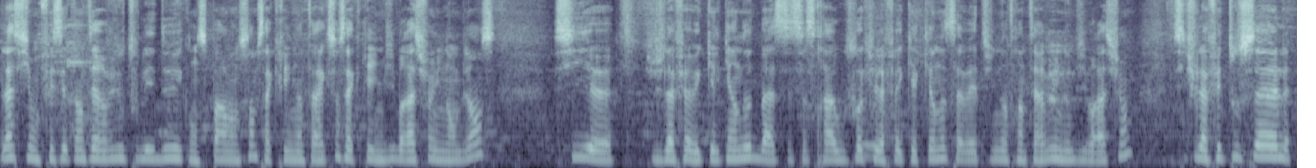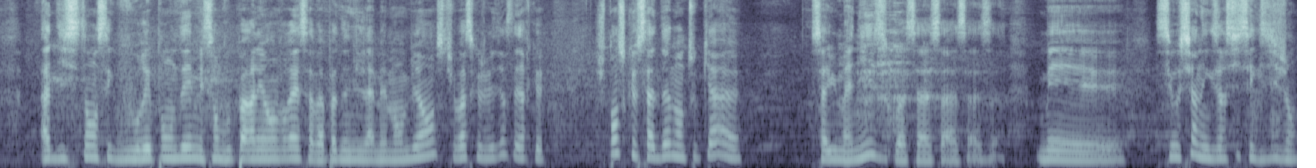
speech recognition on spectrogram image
là, si on fait cette interview tous les deux et qu'on se parle ensemble, ça crée une interaction, ça crée une vibration, une ambiance. Si je la fais avec quelqu'un d'autre, bah, ça, sera, ou soit que tu la fais avec quelqu'un d'autre, ça va être une autre interview, une autre vibration. Si tu la fais tout seul, à distance et que vous répondez mais sans vous parler en vrai, ça va pas donner la même ambiance. Tu vois ce que je veux dire? C'est-à-dire que je pense que ça donne en tout cas, euh, ça humanise quoi. Ça, ça, ça, Mais c'est aussi un exercice exigeant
